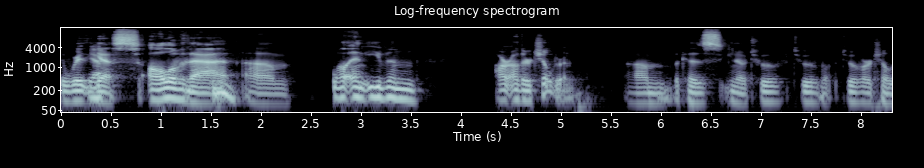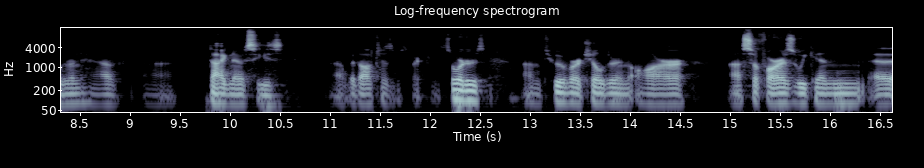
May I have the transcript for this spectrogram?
we're Yep. yes, all of that. Um, well, and even our other children, um, because you know, two of two of two of our children have uh, diagnoses uh, with autism spectrum disorders. Um, two of our children are, uh, so far as we can, uh,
